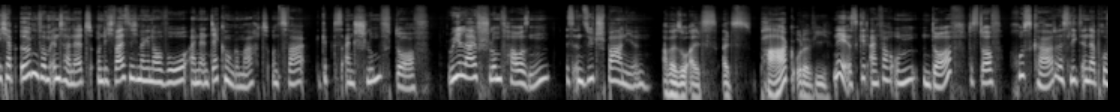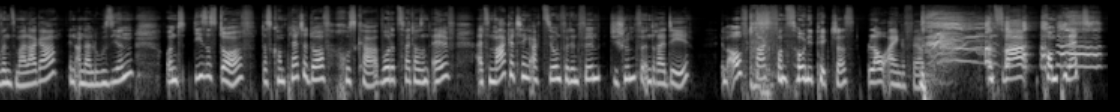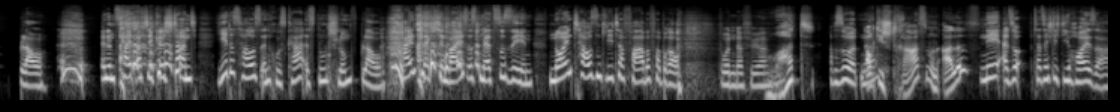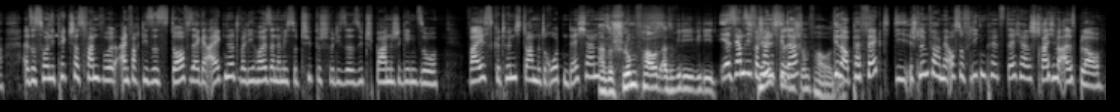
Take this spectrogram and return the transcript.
Ich habe irgendwo im Internet und ich weiß nicht mehr genau wo eine Entdeckung gemacht. Und zwar gibt es ein Schlumpfdorf. Real Life Schlumpfhausen ist in Südspanien. Aber so als, als Park oder wie? Nee, es geht einfach um ein Dorf, das Dorf Juscar. Das liegt in der Provinz Malaga in Andalusien. Und dieses Dorf, das komplette Dorf Juscar, wurde 2011 als Marketingaktion für den Film Die Schlümpfe in 3D im Auftrag von Sony Pictures blau eingefärbt. Und zwar komplett blau. In einem Zeitartikel stand, jedes Haus in Juscar ist nun schlumpfblau. Kein Fleckchen weiß ist mehr zu sehen. 9000 Liter Farbe verbraucht wurden dafür. What? Absurd, ne? Auch die Straßen und alles? Nee, also tatsächlich die Häuser. Also Sony Pictures fand wohl einfach dieses Dorf sehr geeignet, weil die Häuser nämlich so typisch für diese südspanische Gegend so weiß getüncht waren mit roten Dächern. Also Schlumpfhaus, also wie die, wie die. ja, sie haben sich wahrscheinlich Pilze in gedacht, Schlumpfhausen. genau, perfekt. Die Schlümpfe haben ja auch so Fliegenpilzdächer, das streichen wir alles blau.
